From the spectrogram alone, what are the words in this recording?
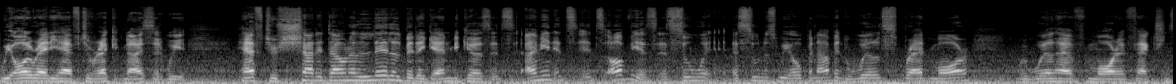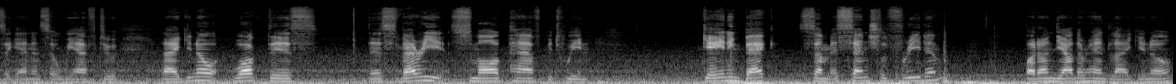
we already have to recognize that we have to shut it down a little bit again because it's I mean it's it's obvious as soon as soon as we open up it will spread more we will have more infections again and so we have to like you know walk this this very small path between gaining back some essential freedom, but on the other hand, like, you know,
